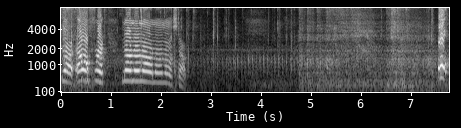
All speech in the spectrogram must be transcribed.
God, oh frick! No, no, no, no, no, stop. Oh!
